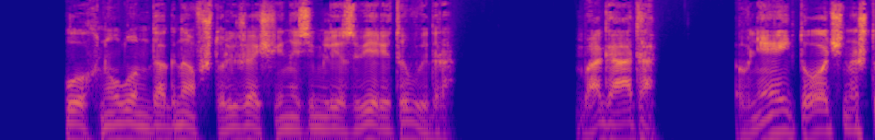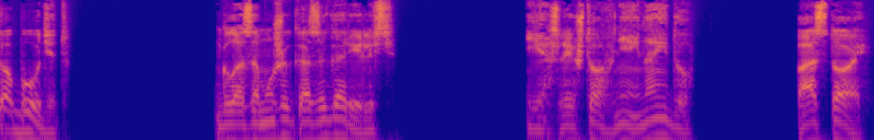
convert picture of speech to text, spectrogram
— охнул он, догнав, что лежащий на земле зверь — это выдра. «Богато! В ней точно что будет!» Глаза мужика загорелись. «Если что, в ней найду». «Постой!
